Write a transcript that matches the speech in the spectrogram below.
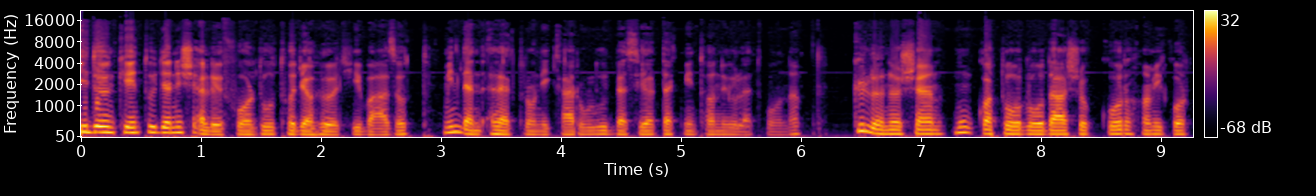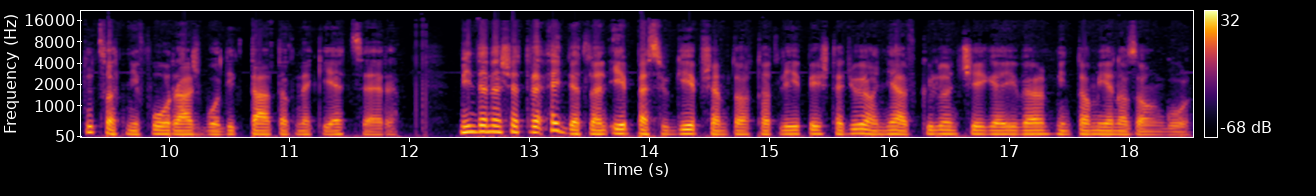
Időnként ugyanis előfordult, hogy a hölgy hibázott, minden elektronikáról úgy beszéltek, mintha nő lett volna, különösen munkatorlódásokkor, amikor tucatnyi forrásból diktáltak neki egyszerre. Minden esetre egyetlen éppeszű gép sem tarthat lépést egy olyan nyelv különbségeivel, mint amilyen az angol,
